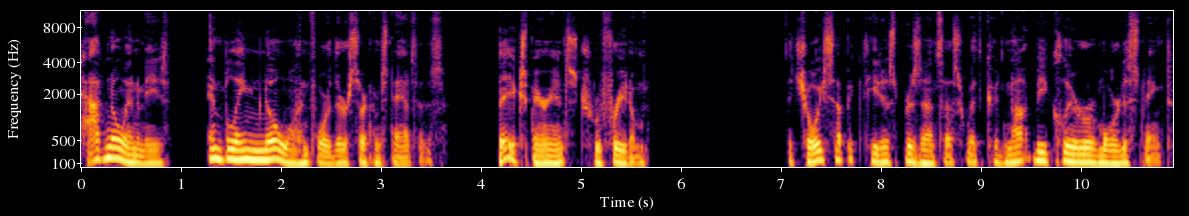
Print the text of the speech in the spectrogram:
have no enemies, and blame no one for their circumstances. They experience true freedom. The choice Epictetus presents us with could not be clearer or more distinct.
